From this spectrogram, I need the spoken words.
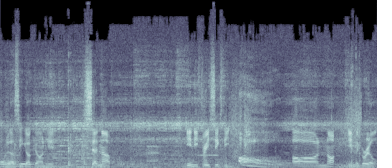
What else he got going here? Setting up. Indy 360. Oh! Oh, not in the grill.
